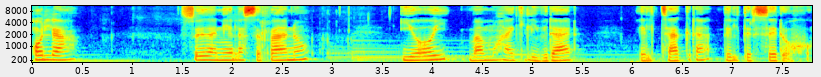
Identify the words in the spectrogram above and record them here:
Hola, soy Daniela Serrano y hoy vamos a equilibrar el chakra del tercer ojo.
